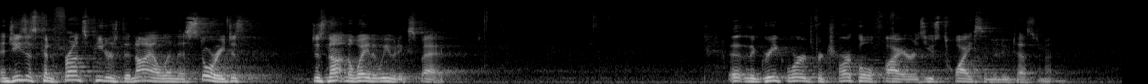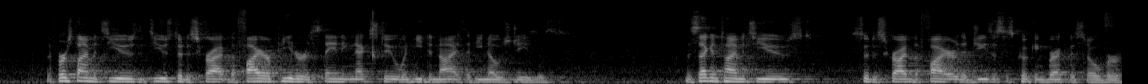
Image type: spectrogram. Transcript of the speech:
And Jesus confronts Peter's denial in this story, just just not in the way that we would expect. The Greek word for charcoal fire is used twice in the New Testament. The first time it's used, it's used to describe the fire Peter is standing next to when he denies that he knows Jesus. The second time it's used to describe the fire that Jesus is cooking breakfast over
